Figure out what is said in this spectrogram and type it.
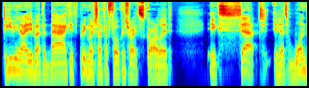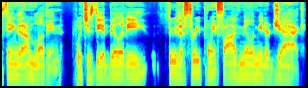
To give you an idea about the back, it's pretty much like a Focusrite Scarlett except it has one thing that I'm loving, which is the ability through the 3.5 millimeter jack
